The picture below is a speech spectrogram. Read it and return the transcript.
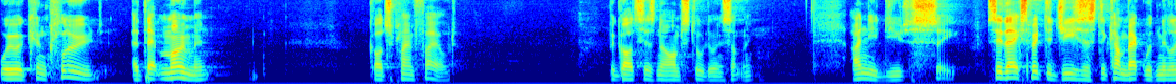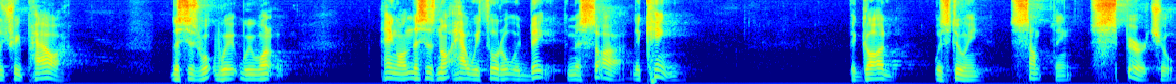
we would conclude at that moment God's plan failed. But God says, No, I'm still doing something. I need you to see. See, they expected Jesus to come back with military power. This is what we, we want. Hang on, this is not how we thought it would be the Messiah, the King. But God was doing something spiritual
